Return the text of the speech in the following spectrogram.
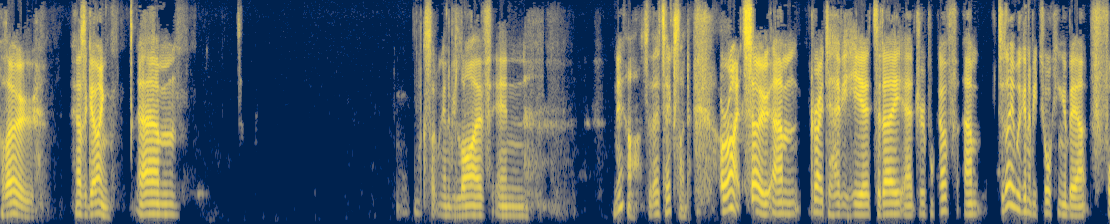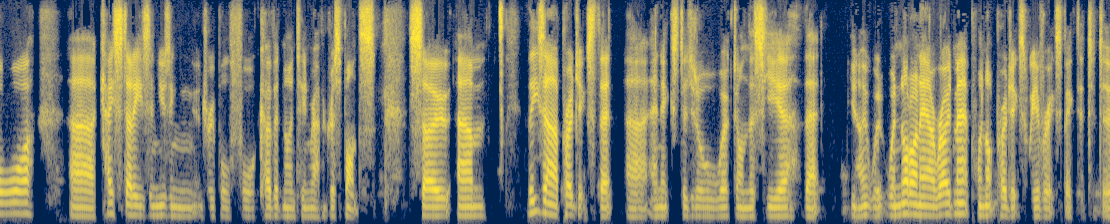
Hello, how's it going? Um, looks like we're going to be live in now, so that's excellent. All right, so um, great to have you here today at DrupalGov. Um, today we're going to be talking about four uh, case studies in using Drupal for COVID-19 rapid response. So um, these are projects that uh, Annex Digital worked on this year that you know, we're, we're, not on our roadmap. We're not projects we ever expected to do,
